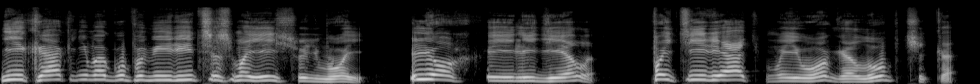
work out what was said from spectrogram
Никак не могу помириться с моей судьбой. Легкое ли дело потерять моего голубчика?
